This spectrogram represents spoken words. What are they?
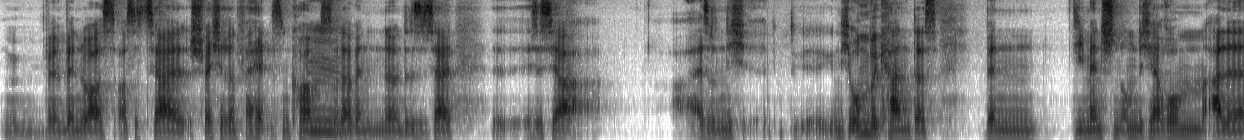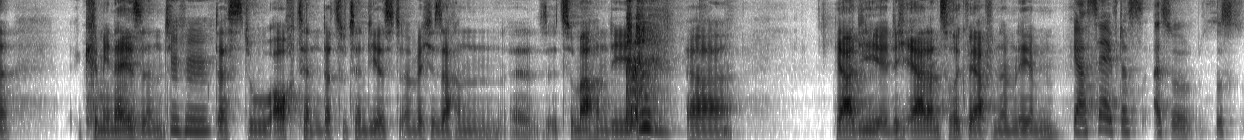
wenn, wenn du aus, aus sozial schwächeren Verhältnissen kommst mhm. oder wenn, ne, das ist ja, es ist ja also nicht, nicht unbekannt, dass wenn die Menschen um dich herum alle kriminell sind, mhm. dass du auch ten, dazu tendierst, irgendwelche Sachen äh, zu machen, die äh, ja, die dich eher dann zurückwerfen im Leben. Ja, safe. Das, also, das ist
